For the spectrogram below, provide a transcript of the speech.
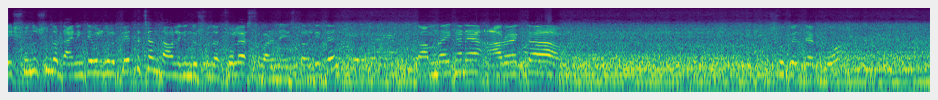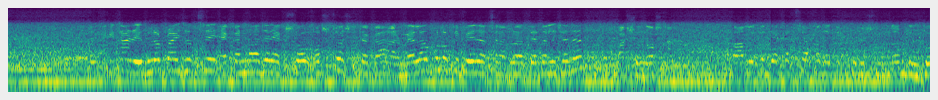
এই সুন্দর সুন্দর ডাইনিং টেবিলগুলো পেতে চান, তাহলে কিন্তু সোজা চলে আসতে পারেন এই স্টলটিতে তো আমরা এখানে আরও একটা শোকেস দেখব। রেগুলার প্রাইস হচ্ছে একান্ন হাজার একশো অষ্টআশি টাকা, আর মেলা উপলক্ষে পেয়ে যাচ্ছেন আপনারা তেতাল্লিশ হাজার পাঁচশো দশ টাকা। তো আমি একটু দেখাচ্ছি আপনাদেরকে, খুবই সুন্দর কিন্তু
